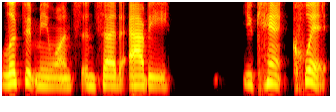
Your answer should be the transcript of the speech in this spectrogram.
looked at me once and said, "Abby, You can't quit.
